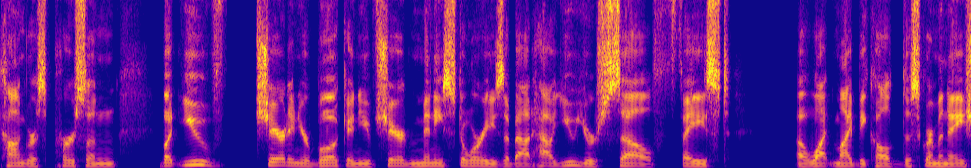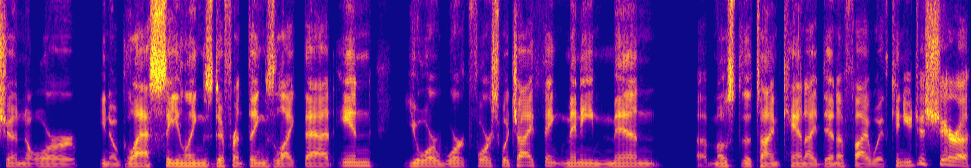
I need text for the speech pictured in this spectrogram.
Congressperson, but you've shared in your book and you've shared many stories about how you yourself faced uh, what might be called discrimination or you know glass ceilings different things like that in your workforce which i think many men uh, most of the time can't identify with. Can you just share a,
